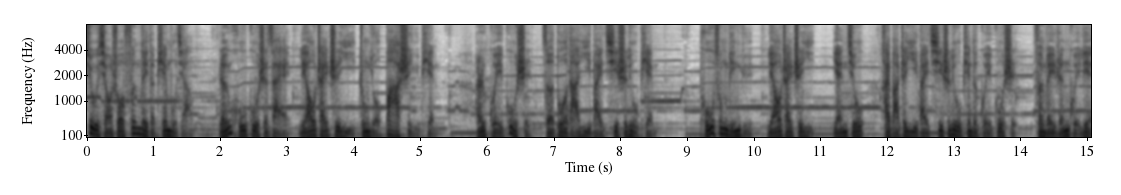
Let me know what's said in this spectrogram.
就小说分类的篇目讲，人狐故事在《聊斋志异》中有八十余篇，而鬼故事则多达一百七十六篇。蒲松龄与《聊斋志异》研究还把这一百七十六篇的鬼故事分为人鬼恋、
